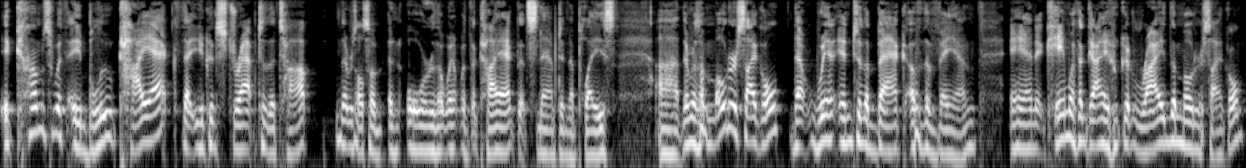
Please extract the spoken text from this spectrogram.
It comes with a blue kayak that you could strap to the top. There was also an oar that went with the kayak that snapped into place. Uh, there was a motorcycle that went into the back of the van, and it came with a guy who could ride the motorcycle.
